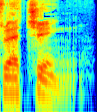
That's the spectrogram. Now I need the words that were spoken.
stretching.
